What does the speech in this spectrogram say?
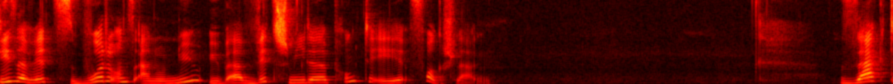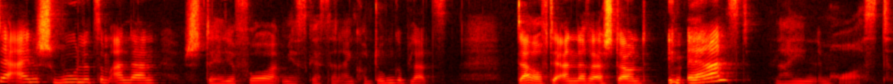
Dieser Witz wurde uns anonym über witzschmiede.de vorgeschlagen. Sagt der eine Schwule zum anderen, stell dir vor, mir ist gestern ein Kondom geplatzt. Darauf der andere erstaunt, im Ernst? Nein, im Horst.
